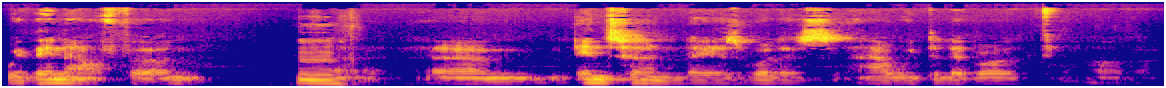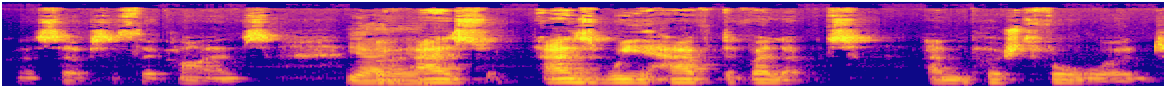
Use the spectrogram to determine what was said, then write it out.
within our firm mm. uh, um, internally as well as how we deliver our, our kind of services to clients. Yeah, yeah, As as we have developed and pushed forward,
